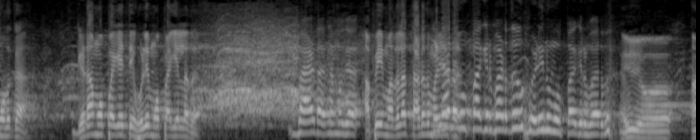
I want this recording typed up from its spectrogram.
ಮುದಕ. ಗಿಡ ಮುಪ್ಪಾಗೈತಿ ಹುಳಿ ಮುಪ್ಪಾಗಿಲ್ಲ ಅದ ಬೇಡ ನಮಗ. ಅಪ್ಪಿ ಮೊದಲ ತಡದ ಮಳೆ ಉಪ್ಪಾಗಿರ್ಬಾರ್ದು ಹೊಳಿನು ಮುಪ್ಪಾಗಿರ್ಬಾರ್ದು ಹುಳಿನೂ ಮುಪ್ಪಾಗಿರ್ಬಾರ್ದು. ಅಯ್ಯೋ ಆ,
